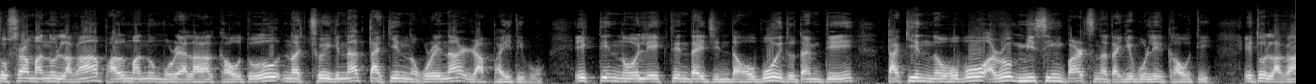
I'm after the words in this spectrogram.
দোচৰা মানুহ লগা ভাল মানুহ মৰিয়া লগা গাঁৱটো নচুই কিনা তাকি নকৰি না ৰাপাই দিব একদিন নহ'লে একদিন তাই জিন্দা হ'ব এইটো টাইম দি তাকি নহ'ব আৰু মিচিং পাৰ্টছ নাথাকিব বুলি গাঁৱতি এইটো লগা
